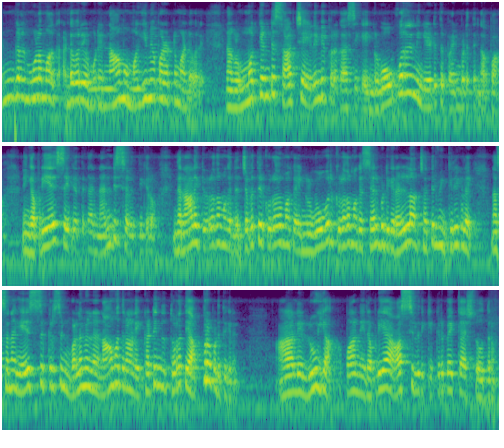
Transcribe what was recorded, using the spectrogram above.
எங்கள் மூலமாக ஆண்டவரே உங்களுடைய நாம மகிமைப்படட்டும் ஆண்டவரே. நாங்கள் உமக்கென்று சாட்சியை எழுப்பி பிரகாசிக்க எங்கள் ஒவ்வொரு நீங்கள் எடுத்து பயன்படுத்துங்கப்பா நீங்கள் அப்படியே செய்கிறதுக்காக நன்றி செலுத்துகிறோம். இந்த நாளைக்கு விரோதமாக இந்த ஜெபத்திற்கு விரோதமாக எங்கள் ஒவ்வொரு விரோதமாக செயல்படுகிற எல்லா சத்திரமின் கிரிகளை நசனாக இயேசு கிறிஸ்துவின் வளமில்ல நாமத்தினாலே கட்டிந்து துரத்தை அப்புறப்படுத்துகிறேன். ஆலே லூயா அப்பா நீர் அப்படியே ஆசீர்வதிக்க கிருபைக்கா ஸ்தோத்திரம்.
